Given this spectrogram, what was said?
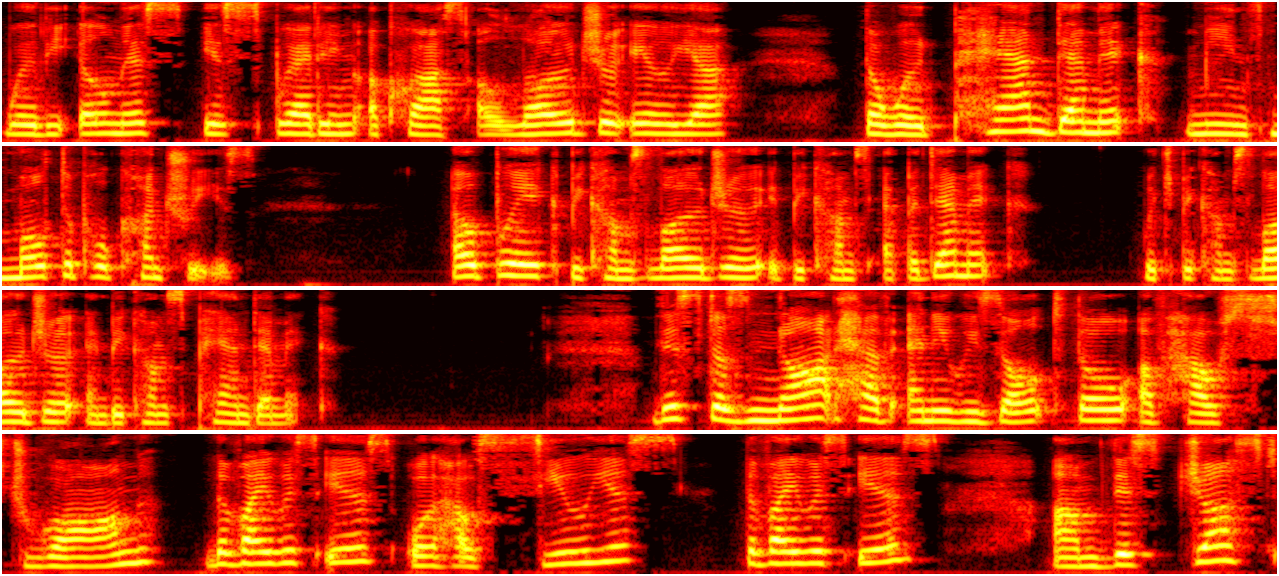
where the illness is spreading across a larger area. The word pandemic means multiple countries. Outbreak becomes larger, it becomes epidemic, which becomes larger and becomes pandemic. This does not have any result, though, of how strong the virus is or how serious the virus is. Um, this just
